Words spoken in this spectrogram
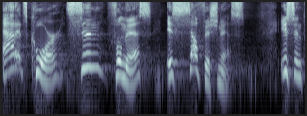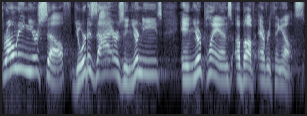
At its core, sinfulness is selfishness. It's enthroning yourself, your desires and your needs and your plans above everything else.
